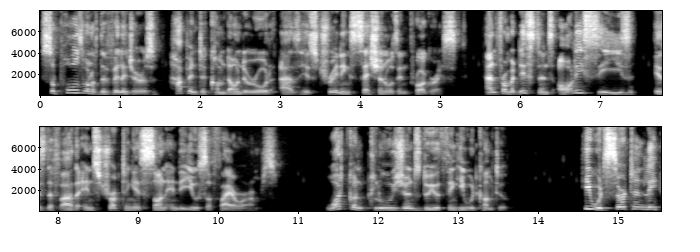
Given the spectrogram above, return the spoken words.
suppose one of the villagers happened to come down the road as his training session was in progress, and from a distance all he sees is the father instructing his son in the use of firearms. What conclusions do you think he would come to? He would certainly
